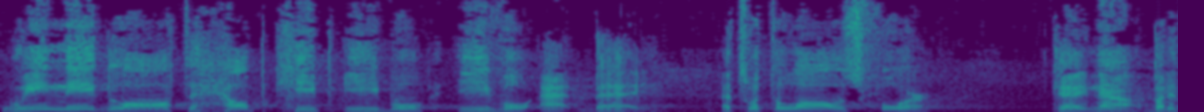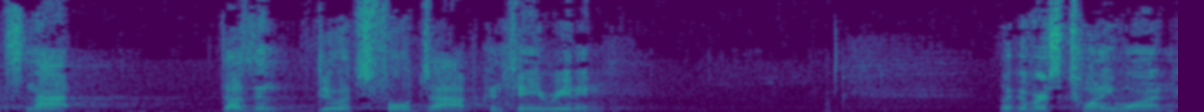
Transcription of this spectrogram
we need law to help keep evil evil at bay. That's what the law is for. Okay? Now, but it's not doesn't do its full job. Continue reading. Look at verse 21.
